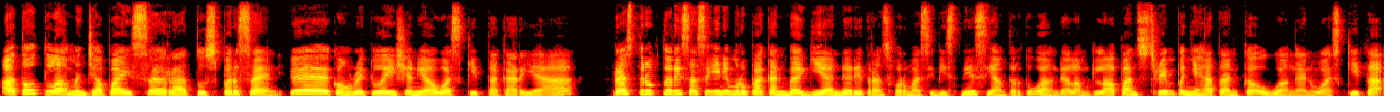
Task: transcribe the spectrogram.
atau telah mencapai 100%. Yeay, congratulations ya Waskita Karya. Restrukturisasi ini merupakan bagian dari transformasi bisnis yang tertuang dalam 8 stream penyehatan keuangan Waskita.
